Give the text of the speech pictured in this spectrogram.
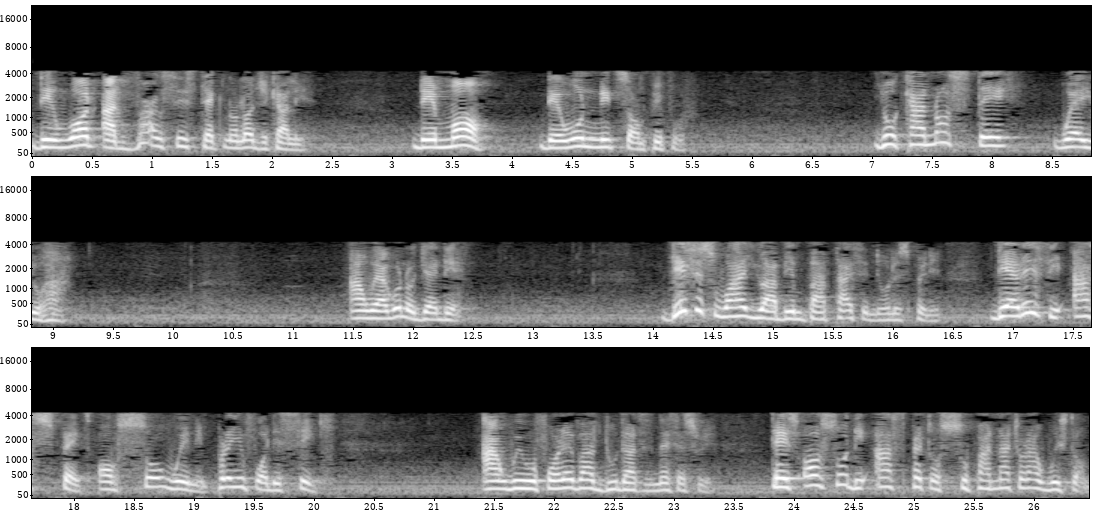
the world advances technologically, the more they won't need some people. You cannot stay where you are. And we are going to get there. This is why you have been baptized in the Holy Spirit. There is the aspect of soul winning, praying for the sick. And we will forever do that as necessary. There is also the aspect of supernatural wisdom,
